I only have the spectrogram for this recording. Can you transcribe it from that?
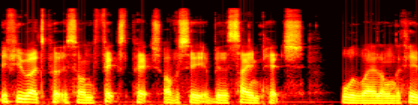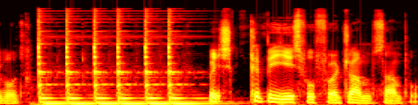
If you were to put this on fixed pitch, obviously it would be the same pitch all the way along the keyboard, which could be useful for a drum sample.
